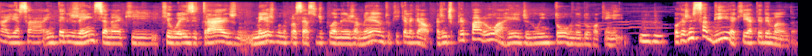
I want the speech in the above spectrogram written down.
Ah, e essa inteligência, né, que, que o Waze traz, mesmo no processo de planejamento, o que, que é legal? A gente preparou a rede no entorno do Rock in Rio. Uhum. Porque a gente sabia que ia ter demanda.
